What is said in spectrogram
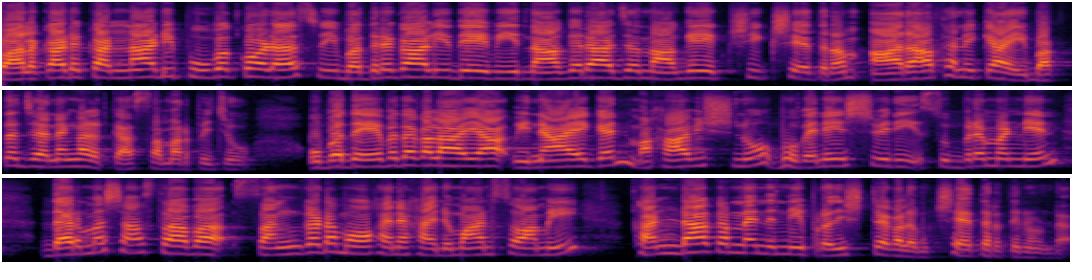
പാലക്കാട് കണ്ണാടി പൂവക്കോട് ശ്രീ ഭദ്രകാളി ദേവി നാഗരാജ നാഗയക്ഷി ക്ഷേത്രം ആരാധനയ്ക്കായി ഭക്തജനങ്ങൾക്ക് സമർപ്പിച്ചു. ഉപദേവതകളായ വിനായകൻ മഹാവിഷ്ണു ഭുവനേശ്വരി സുബ്രഹ്മണ്യൻ ധർമ്മശാസ്താവ് സങ്കടമോഹന ഹനുമാൻ സ്വാമി ഖണ്ഡാകർണൻ എന്നീ പ്രതിഷ്ഠകളും ക്ഷേത്രത്തിനുണ്ട്.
